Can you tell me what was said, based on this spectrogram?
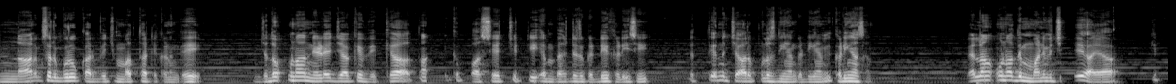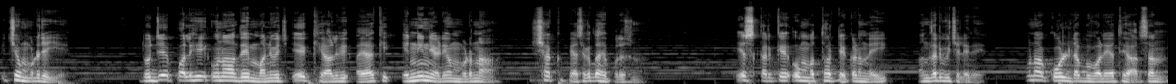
ਨਾਨਕਸਰ ਗੁਰੂ ਘਰ ਵਿੱਚ ਮੱਥਾ ਟੇਕਣ ਗਏ। ਜਦੋਂ ਉਹਨਾਂ ਨੇੜੇ ਜਾ ਕੇ ਵੇਖਿਆ ਤਾਂ ਇੱਕ ਪਾਸੇ ਚਿੱਟੀ ਐਂਬੈਸਡਰ ਗੱਡੀ ਖੜੀ ਸੀ ਤੇ ਤਿੰਨ ਚਾਰ ਪੁਲਿਸ ਦੀਆਂ ਗੱਡੀਆਂ ਵੀ ਖੜੀਆਂ ਸਨ। ਪਹਿਲਾਂ ਉਹਨਾਂ ਦੇ ਮਨ ਵਿੱਚ ਇਹ ਆਇਆ ਕਿ ਪਿੱਛੇ ਮੁੜ ਜਾਈਏ। ਦੂਜੇ ਪਲ ਹੀ ਉਹਨਾਂ ਦੇ ਮਨ ਵਿੱਚ ਇਹ ਖਿਆਲ ਵੀ ਆਇਆ ਕਿ ਇੰਨੀ ਨੇੜਿਓਂ ਮੁੜਨਾ ਸ਼ੱਕ ਪੈ ਸਕਦਾ ਹੈ ਪੁਲਿਸ ਨੂੰ। ਇਸ ਕਰਕੇ ਉਹ ਮੱਥਾ ਟੇਕਣ ਲਈ ਅੰਦਰ ਵੀ ਚਲੇ ਗਏ। ਉਹਨਾਂ ਕੋਲ ਡੱਬ ਵਾਲੇ ਹਥਿਆਰ ਸਨ।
